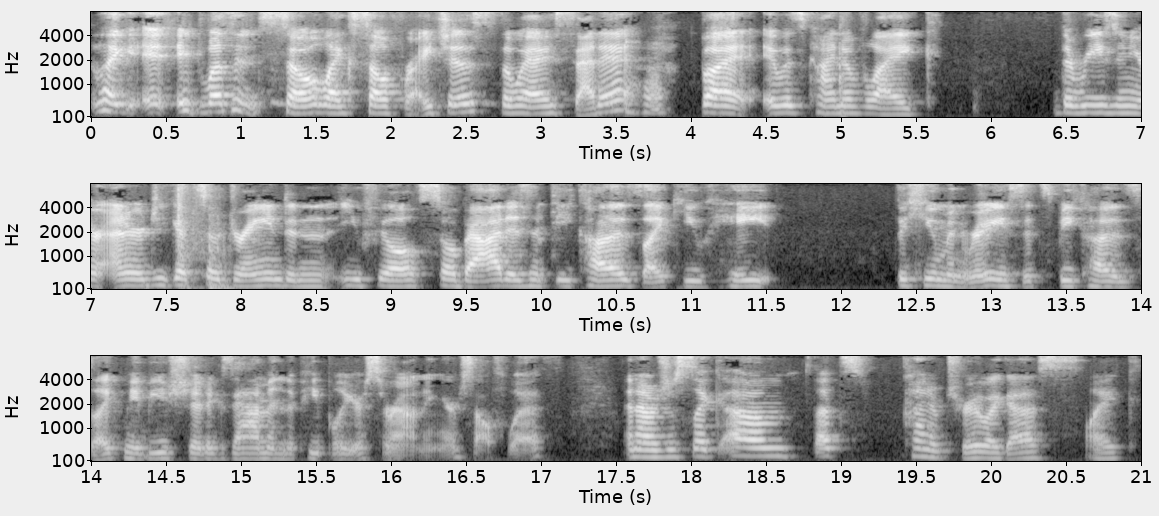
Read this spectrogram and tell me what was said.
it, it wasn't so like self-righteous the way I said it, uh-huh. but it was kind of like the reason your energy gets so drained and you feel so bad isn't because like you hate the human race. It's because like maybe you should examine the people you're surrounding yourself with. And I was just like, um, that's kind of true, I guess. Like,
